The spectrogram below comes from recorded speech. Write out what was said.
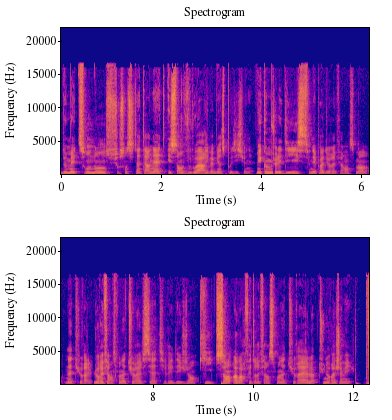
de mettre son nom sur son site internet et sans le vouloir, il va bien se positionner. Mais comme je l'ai dit, ce n'est pas du référencement naturel. Le référencement naturel, c'est attirer des gens qui, sans avoir fait de référencement naturel, tu n'aurais jamais eu.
